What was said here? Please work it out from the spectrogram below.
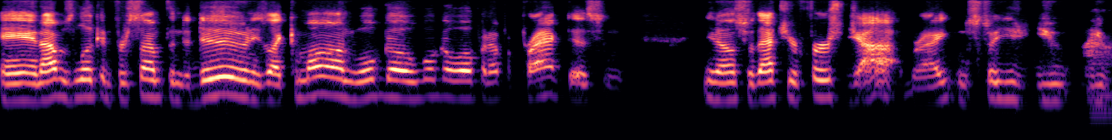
And I was looking for something to do. And he's like, come on, we'll go, we'll go open up a practice. And, you know, so that's your first job, right? And so you you wow. you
